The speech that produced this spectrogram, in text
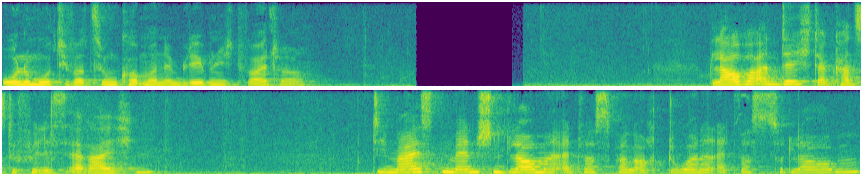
Ohne Motivation kommt man im Leben nicht weiter. Glaube an dich, dann kannst du vieles erreichen. Die meisten Menschen glauben an etwas, fang auch du an, an etwas zu glauben.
